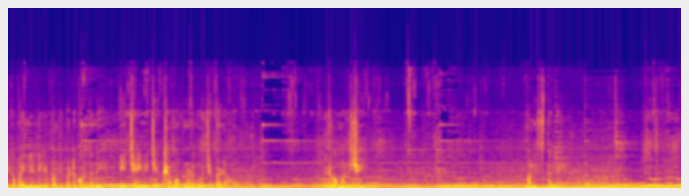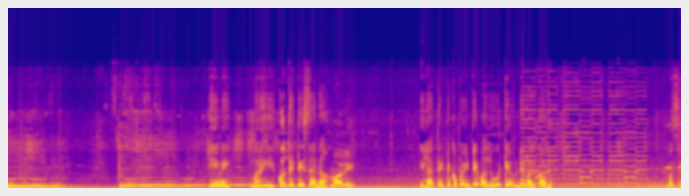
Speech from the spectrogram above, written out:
ఇకపై నిన్ను ఇబ్బంది పెట్టకూడదని ఈ చైన్ ఇచ్చి క్షమాపణ అడగమని చెప్పాడు. ఇదిగో మనిషి. మనిషి తల్లి. మరి ఎక్కువ తిట్టేశానా? మరి? ఇలా తిట్టకపోయింటే వాళ్ళ ఊరికే ఉండేవాళ్ళు కాదు. బస్సు.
